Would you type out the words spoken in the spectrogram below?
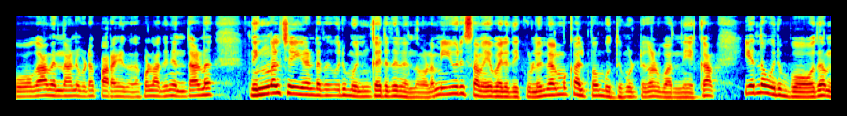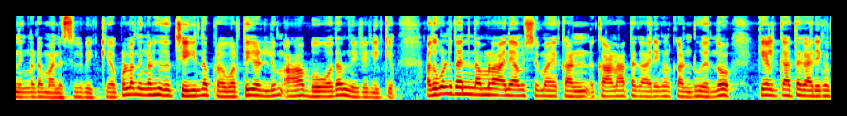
പോകാം എന്നാണ് ഇവിടെ പറയുന്നത്. അപ്പോൾ അതിനെന്താണ് നിങ്ങൾ ചെയ്യേണ്ടത്? ഒരു മുൻകരുതൽ എന്നോണം ഈ ഒരു സമയപരിധിക്കുള്ളിൽ നമുക്ക് അല്പം ബുദ്ധിമുട്ടുകൾ വന്നേക്കാം എന്ന ഒരു ബോധം നിങ്ങളുടെ മനസ്സിൽ വെക്കുക. അപ്പോൾ നിങ്ങൾ ചെയ്യുന്ന പ്രവൃത്തികളിലും ആ ബോധം നിഴലിക്കും. അതുകൊണ്ട് തന്നെ നമ്മൾ അനാവശ്യമായ കാണാത്ത കാര്യങ്ങൾ കണ്ടു എന്നോ കേൾക്കാത്ത കാര്യങ്ങൾ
